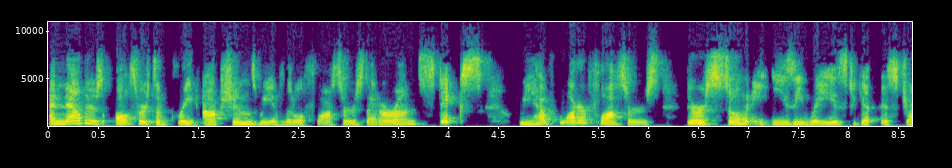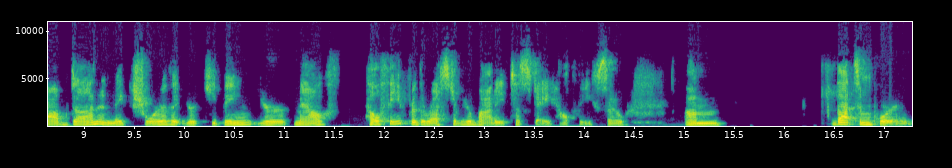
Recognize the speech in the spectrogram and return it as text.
And now there's all sorts of great options. We have little flossers that are on sticks. We have water flossers. There are so many easy ways to get this job done and make sure that you're keeping your mouth healthy for the rest of your body to stay healthy. So um, that's important.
